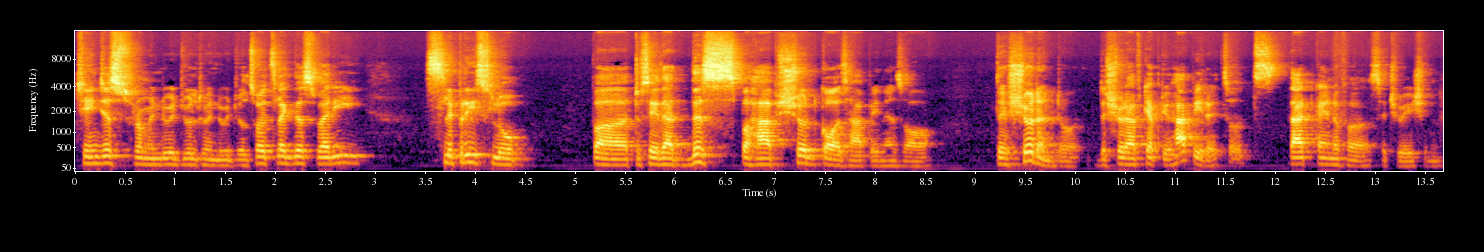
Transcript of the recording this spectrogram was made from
changes from individual to individual so it's like this very slippery slope uh, to say that this perhaps should cause happiness or this shouldn't or this should have kept you happy right so it's that kind of a situation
